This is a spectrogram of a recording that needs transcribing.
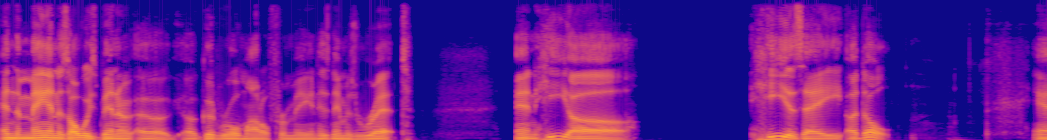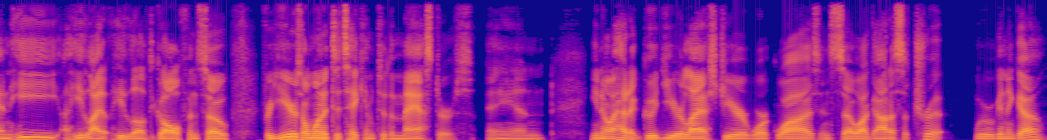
And the man has always been a, a, a good role model for me, and his name is Rhett and he uh he is a adult and he he li- he loved golf. And so for years I wanted to take him to the Masters. And you know I had a good year last year work wise and so I got us a trip. We were going to go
